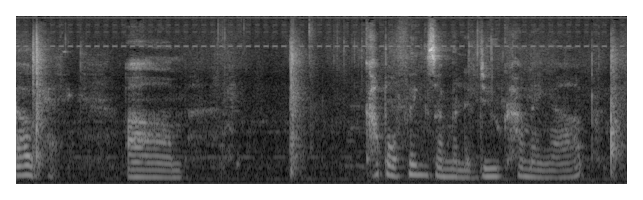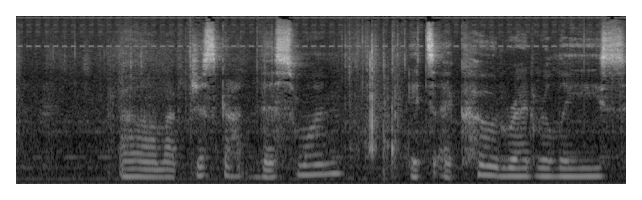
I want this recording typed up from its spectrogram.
Okay. Um, couple things I'm going to do coming up. Um, I've just got this one. It's a Code Red release.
